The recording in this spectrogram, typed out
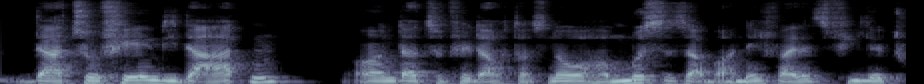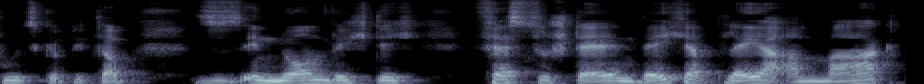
Dazu fehlen die Daten und dazu fehlt auch das Know-how. Muss es aber nicht, weil es viele Tools gibt. Ich glaube, es ist enorm wichtig festzustellen, welcher Player am Markt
